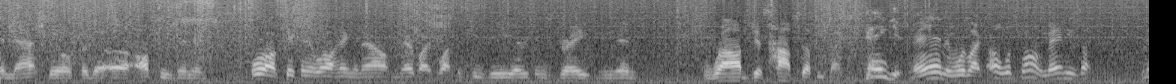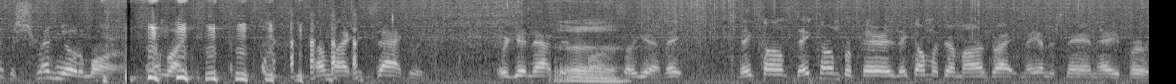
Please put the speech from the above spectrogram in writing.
in Nashville for the uh, off season. And we're all kicking it, we're all hanging out, and everybody's watching TV. Everything's great, and then Rob just hops up. He's like, "Dang it, man!" And we're like, "Oh, what's wrong, man?" He's like, "We got the shred mill tomorrow." I'm like, "I'm like, exactly. We're getting after it tomorrow." Uh. So yeah, they they come they come prepared. They come with their minds right, and they understand. Hey, for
